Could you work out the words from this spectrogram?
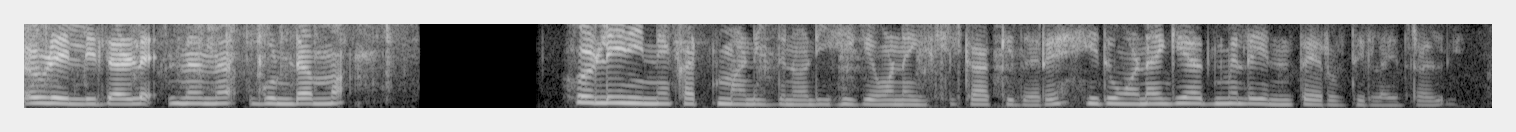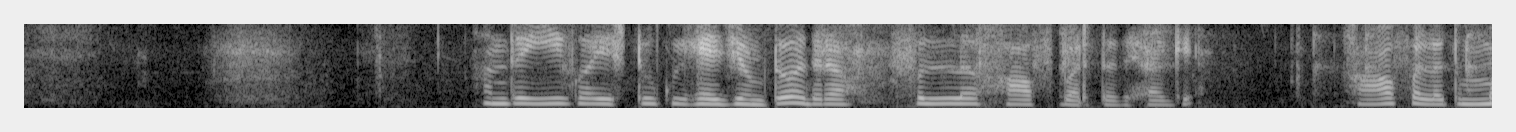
ಅವಳು ಎಲ್ಲಿದ್ದಾಳೆ? ನನ್ನ ಗುಂಡಮ್ಮ. ಹುಳಿ ನಿನ್ನೆ ಕಟ್ ಮಾಡಿದ್ದು ನೋಡಿ, ಹೀಗೆ ಒಣಗಿಸ್ಲಿಕ್ಕೆ ಹಾಕಿದ್ದಾರೆ. ಇದು ಒಣಗಿ ಆದಮೇಲೆ ಎಂತ ಇರೋದಿಲ್ಲ ಇದರಲ್ಲಿ. ಅಂದರೆ ಈಗ ಎಷ್ಟು ಕೆ ಜಿ ಉಂಟು? ಅದರ ಫುಲ್ ಹಾಫ್ ಬರ್ತದೆ ಹಾಗೆ. ಹಾಫ್ ಅಲ್ಲ, ತುಂಬ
